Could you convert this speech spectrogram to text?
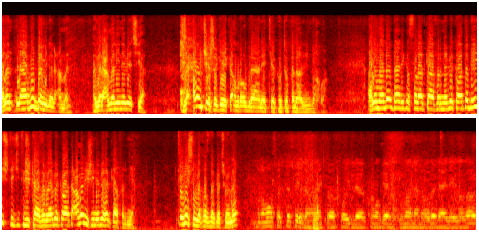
الين لا بد من العمل. اگر عملي نبي شيء جاء او كيشك امر ابرانيتك وتبنادين بخوه على ما دام تاريخ الصلاة كافر نبي كواتا بهيش تيجي تريش كافر نبي كواتا عمل شي نبي هر كافر نيا تيجيش من قصدك شونا بلا ما وصلت كثير أنا كأخوي لكومالجاي مسلمان أنا والله لا إله إلا الله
